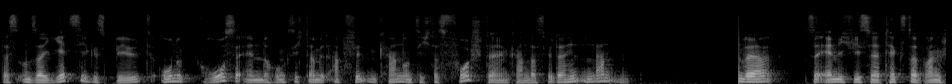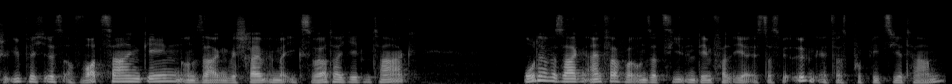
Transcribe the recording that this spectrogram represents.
dass unser jetziges Bild ohne große Änderung sich damit abfinden kann und sich das vorstellen kann, dass wir da hinten landen. Wenn wir so ähnlich wie es in der Texterbranche üblich ist, auf Wortzahlen gehen und sagen, wir schreiben immer x Wörter jeden Tag, oder wir sagen einfach, weil unser Ziel in dem Fall eher ist, dass wir irgendetwas publiziert haben,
